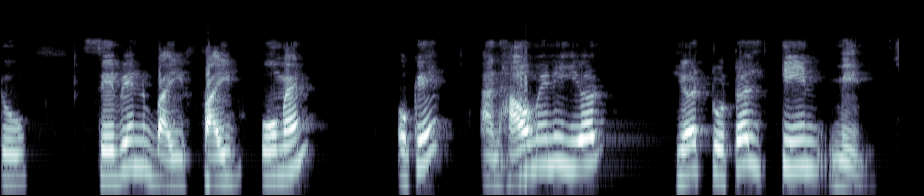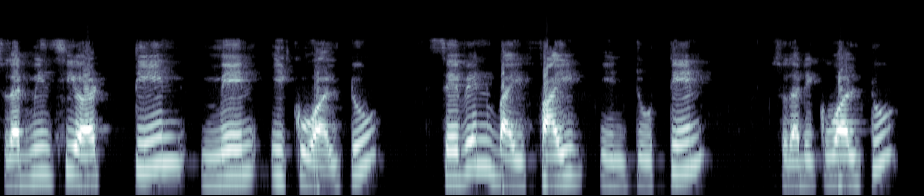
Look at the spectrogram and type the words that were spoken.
to 7 by 5 women. Okay, and how many here? Here total 10 men. So that means here 10 men equal to 7 by 5 into 10. So that equal to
